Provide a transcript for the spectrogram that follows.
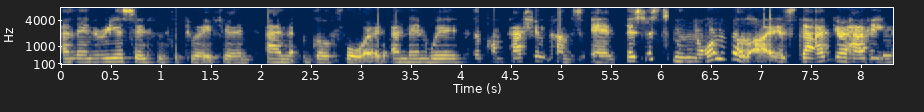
and then reassess the situation and go forward. And then where the compassion comes in, it's just normalize that you're having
